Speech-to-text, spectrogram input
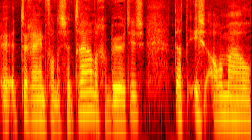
uh, het terrein van de centrale gebeurd is... dat is allemaal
